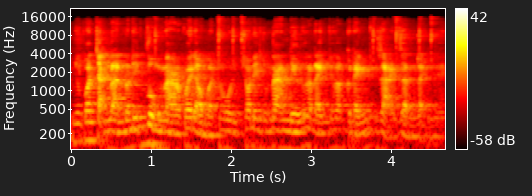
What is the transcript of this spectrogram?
Nhưng quan trọng là nó đến vùng nào quay đầu mà thôi. Cho nên chúng ta nếu chúng ta đánh, chúng ta cứ đánh giải dần lệnh này.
